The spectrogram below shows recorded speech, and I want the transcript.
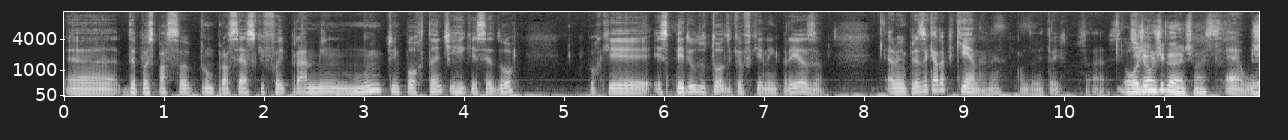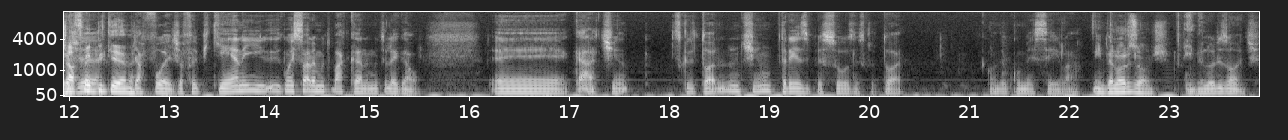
é, depois passou por um processo que foi para mim muito importante e enriquecedor, porque esse período todo que eu fiquei na empresa era uma empresa que era pequena, né? Quando eu entrei. Hoje é um gigante, mas é, já foi é, pequena. Já foi, já foi pequena e, e com uma história muito bacana, muito legal. É, cara, tinha escritório, não tinham 13 pessoas no escritório quando eu comecei lá. Em Belo Horizonte. Em Belo Horizonte.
